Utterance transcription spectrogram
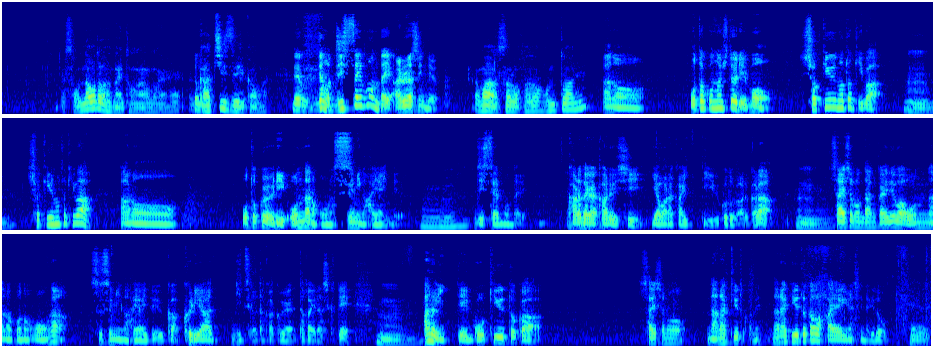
そんなこと考えたお前。お前ガチ勢かおでもでも実際問題あるらしいんだよ。前まあそのほ本当はね。あの男の人よりも初級の時はうん初級の時はあの男より女の方が進みが早いんだよ。うん。実際問題。体が軽いし柔らかいっていうことがあるからうん。最初の段階では女の子の方が進みが早いというかクリア率が高く高いらしくてうん。ある一定5級とか最初の7級とかね。7級とかは早いらしいんだけど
